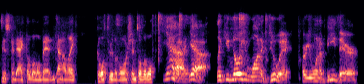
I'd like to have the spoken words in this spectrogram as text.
disconnect a little bit and kind of like go through the motions a little. Yeah yeah. Like you know you want to do it or you want to be there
